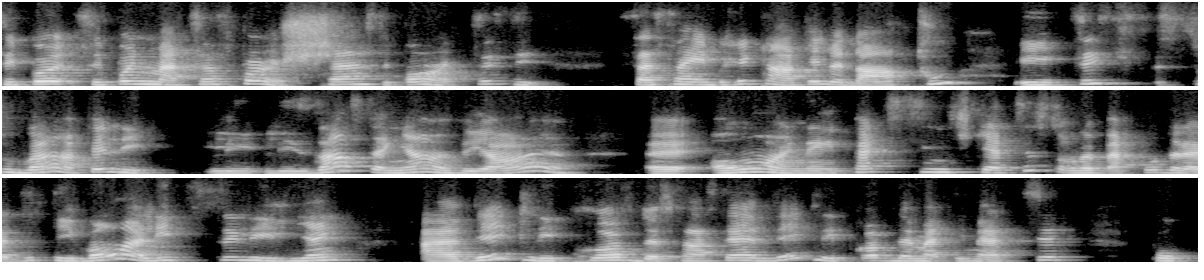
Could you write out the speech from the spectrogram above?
C'est pas, pas une matière, c'est pas un champ, c'est pas un ça s'imbrique en fait dans tout. Et souvent, en fait, les, enseignants en VR euh, ont un impact significatif sur le parcours de l'adulte et vont aller tisser les liens avec les profs de français, avec les profs de mathématiques pour,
